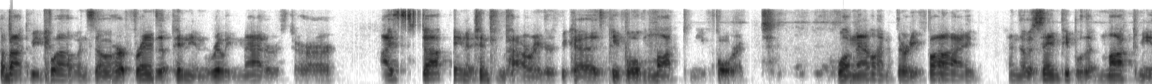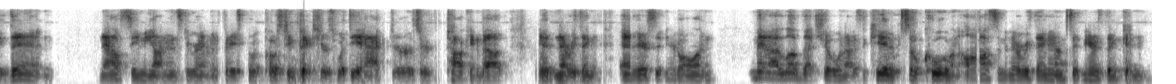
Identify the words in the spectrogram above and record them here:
about to be 12, and so her friend's opinion really matters to her. I stopped paying attention to Power Rangers because people mocked me for it. Well, now I'm 35, and those same people that mocked me then now see me on Instagram and Facebook posting pictures with the actors or talking about it and everything. And they're sitting here going, Man, I love that show when I was a kid. It was so cool and awesome and everything. And I'm sitting here thinking,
